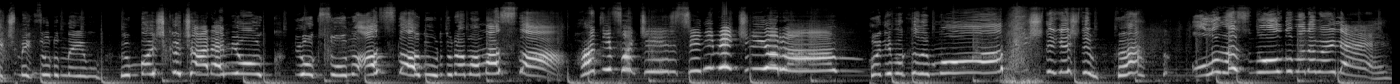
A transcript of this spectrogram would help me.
geçmek zorundayım. Başka çarem yok. Yoksa onu asla durduramam asla. Hadi fakir seni bekliyorum. Hadi bakalım hop işte geçtim. Ha? Olamaz ne oldu bana böyle?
